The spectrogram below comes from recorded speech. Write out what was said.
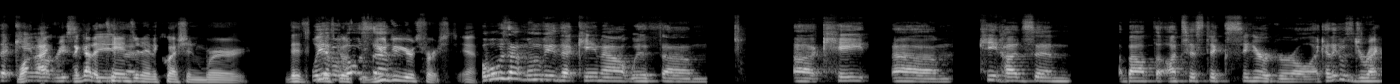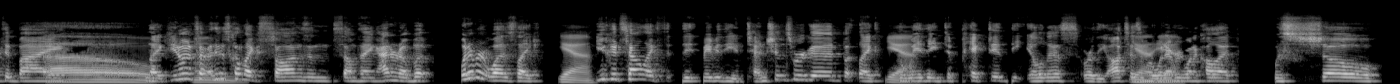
That came Well, I, out I recently got a that- tangent and a question where this, Well, yeah, this goes. what was You do yours first. Yeah. but what was that movie that came out with um uh kate um kate hudson about the autistic singer girl like i think it was directed by Oh, like you know what i'm talking i think it's called like songs and something i don't know but whatever it was like yeah, you could tell like the, maybe the intentions were good, but like Yeah. the way they depicted the illness or the autism Yeah, or whatever yeah. you want to call it was so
